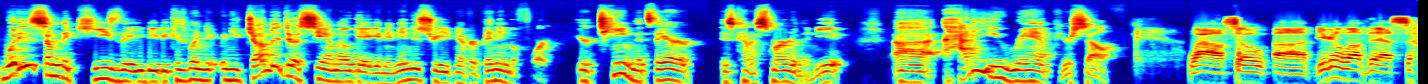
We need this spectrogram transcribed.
What is some of the keys that you do? Because when you when you jump into a cmo gig in an industry you've never been in before your team that's there is kind of smarter than you. Uh, how do you ramp yourself? Wow so uh, you're gonna love this.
